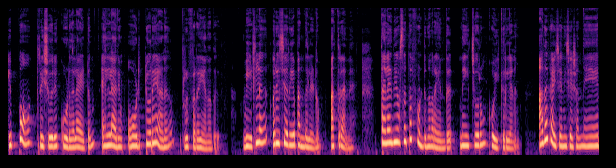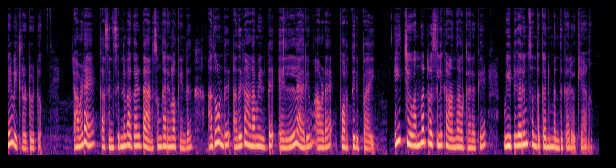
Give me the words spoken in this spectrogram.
ഇപ്പോൾ തൃശ്ശൂർ കൂടുതലായിട്ടും എല്ലാവരും ഓഡിറ്റോറിയമാണ് പ്രിഫർ ചെയ്യുന്നത്. വീട്ടിൽ ഒരു ചെറിയ പന്തലിടും അത്ര തന്നെ. തലേ ദിവസത്തെ ഫുഡ് എന്ന് പറയുന്നത് നെയ്ച്ചോറും കോഴിക്കറിയാണ്. അത് കഴിച്ചതിന് ശേഷം നേരെ വീട്ടിലോട്ട് വിട്ടു. അവിടെ കസിൻസിന്റെ വക ഡാൻസും കാര്യങ്ങളൊക്കെ ഉണ്ട്. അതുകൊണ്ട് അത് കാണാൻ വേണ്ടിയിട്ട് എല്ലാവരും അവിടെ പുറത്തിരിപ്പായി. ഈ ചുവന്ന ഡ്രസ്സിൽ കാണുന്ന ആൾക്കാരൊക്കെ വീട്ടുകാരും സ്വന്തക്കാരും ബന്ധുക്കാരും ഒക്കെയാണ്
